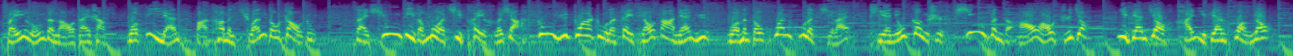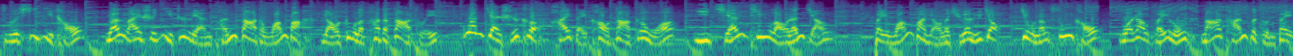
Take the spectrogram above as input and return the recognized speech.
肥龙的脑袋上，我闭眼把他们全都罩住。在兄弟的默契配合下，终于抓住了这条大鲶鱼，我们都欢呼了起来。铁牛更是兴奋的嗷嗷直叫，一边叫还一边晃腰。仔细一瞅，原来是一只脸盆大的王八咬住了他的大腿，关键时刻还得靠大哥我。以前听老人讲。被王八咬了学驴叫就能松口，我让肥龙拿坛子准备，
